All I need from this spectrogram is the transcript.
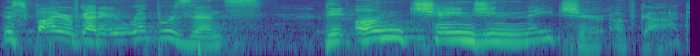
this fire of God, it represents the unchanging nature of God.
